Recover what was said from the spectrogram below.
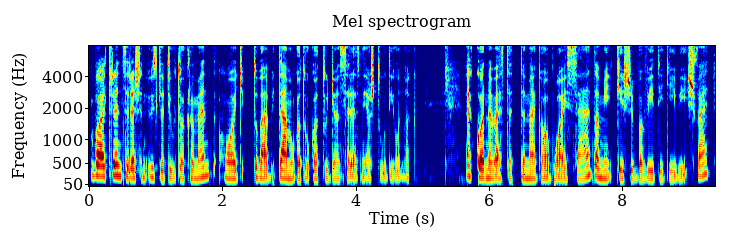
Walt rendszeresen üzleti utakra ment, hogy további támogatókat tudjon szerezni a stúdiónak. Ekkor neveztette meg a bajszát, ami később a védjegyévé is vált.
